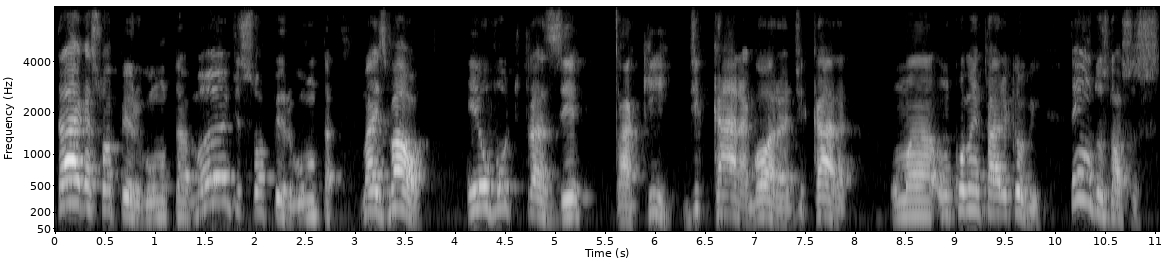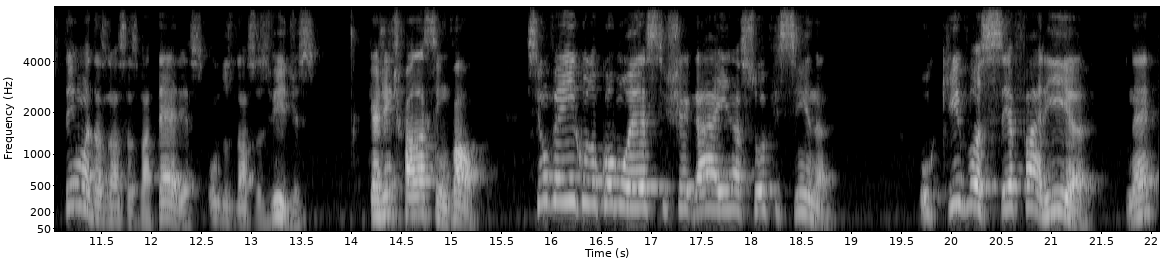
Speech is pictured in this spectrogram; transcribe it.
Traga sua pergunta, mande sua pergunta. Mas, Val, eu vou te trazer aqui, de cara agora, de cara, uma, um comentário que eu vi. Tem um dos nossos, tem uma das nossas matérias, um dos nossos vídeos, que a gente fala assim, Val, se um veículo como esse chegar aí na sua oficina, o que você faria, né?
